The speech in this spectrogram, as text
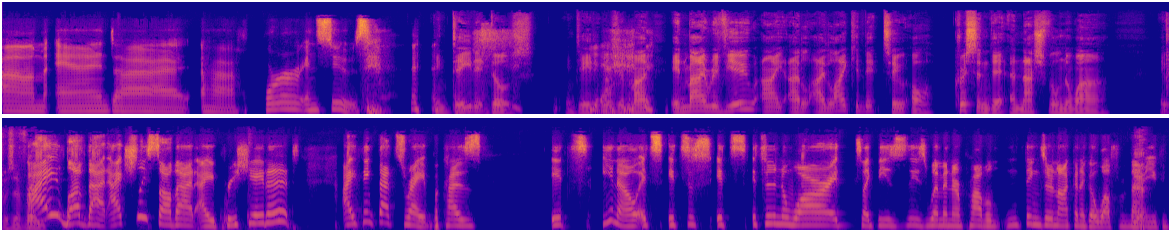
Um, and uh, uh, horror ensues. Indeed, it does. Indeed, it Yeah. does. In my in my review, I, I I likened it to or christened it a Nashville noir. It was a very I love that. I actually saw that. I appreciate it. I think that's right because it's you know it's it's a, it's it's a noir. It's like these these women are probably things are not going to go well for them. Yeah. You can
